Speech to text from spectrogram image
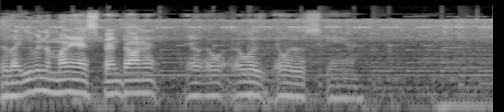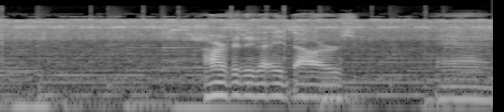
It's like even the money I spent on it, it, it, it was it was a scam. 150 to eight dollars and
